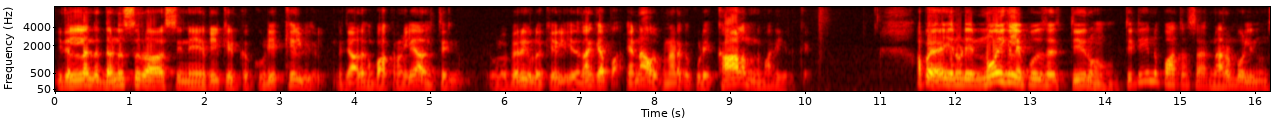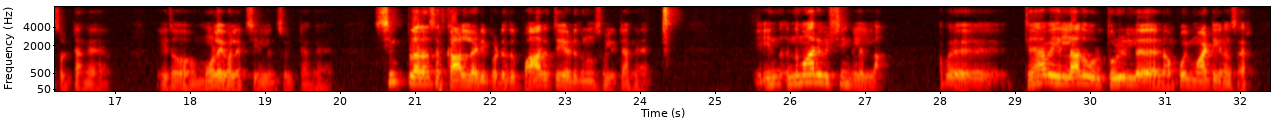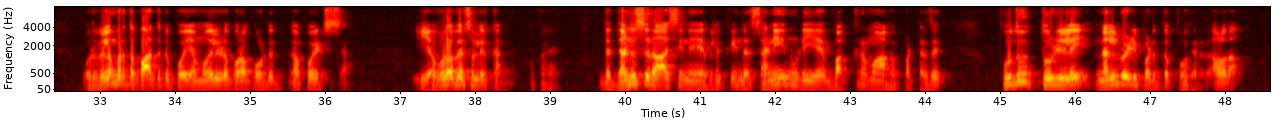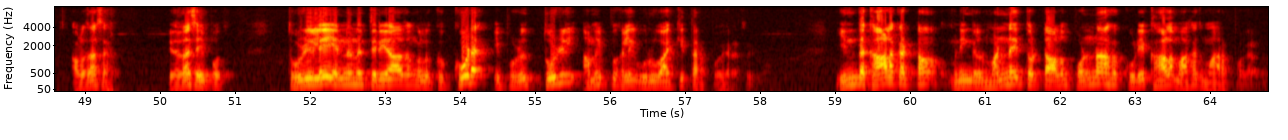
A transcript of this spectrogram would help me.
இதெல்லாம் இந்த தனுசு ராசி நேர்கள் கேட்கக்கூடிய கேள்விகள். இந்த ஜாதகம் பார்க்குறோம் இல்லையா? அதில் தெரியும். இவ்வளோ பேர் இவ்வளோ கேள்வி. இதை தான் கேட்பான் ஏன்னா அவளுக்கு நடக்கக்கூடிய காலம் இந்த மாதிரி இருக்குது அப்போ என்னுடைய நோய்கள் எப்போது சார் தீரும்? திடீர்னு பார்த்தோம் சார். நரம்பு வலின்னு சொல்லிட்டாங்க. ஏதோ மூளை வளர்ச்சி இல்லைன்னு சொல்லிட்டாங்க. சிம்பிளாக தான் சார் காலில் அடிபட்டது. பாதத்தையே எடுக்கணும்னு சொல்லிட்டாங்க. இந்த இந்த மாதிரி விஷயங்கள் எல்லாம். அப்போ தேவையில்லாத ஒரு தொழிலில் நான் போய் மாட்டிக்கிறேன் சார். ஒரு விளம்பரத்தை பார்த்துட்டு போய் என் முதலீட புறா போட்டு போயிடுச்சு சார். எவ்வளோ பேர் சொல்லியிருக்காங்க. அப்போ இந்த தனுசு ராசி நேயர்களுக்கு இந்த சனியினுடைய வக்கரமாகப்பட்டது புது தொழிலை நல்வழிப்படுத்த போகிறது. அவ்வளோதான். அவ்வளோதான் சார். இதை தான் செய்ய போகுது. தொழிலே என்னன்னு தெரியாதவங்களுக்கு கூட இப்பொழுது தொழில் அமைப்புகளை உருவாக்கி தரப்போகிறது. இந்த காலகட்டம் நீங்கள் மண்ணை தொட்டாலும் பொன்னாகக்கூடிய காலமாக அது மாறப்போகிறது.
